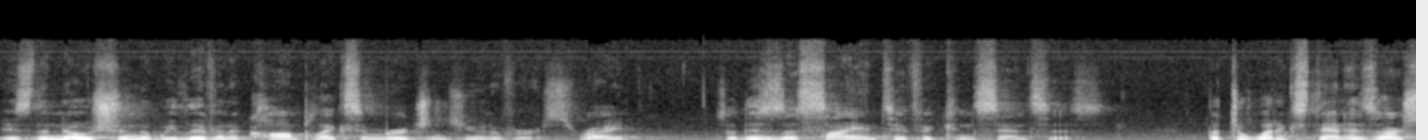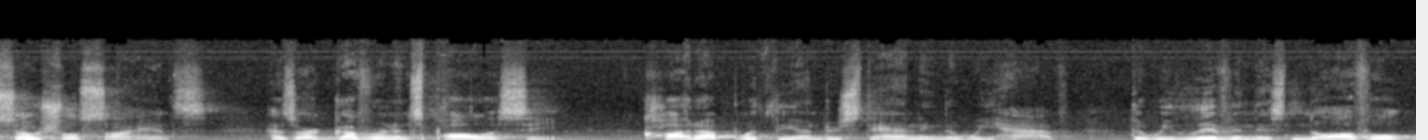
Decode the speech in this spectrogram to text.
is the notion that we live in a complex emergent universe, right? So this is a scientific consensus. But to what extent has our social science, has our governance policy caught up with the understanding that we have that we live in this novel,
